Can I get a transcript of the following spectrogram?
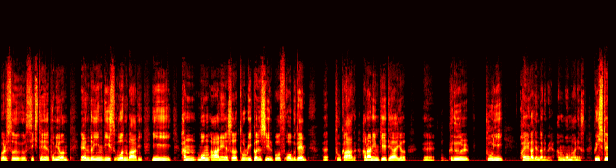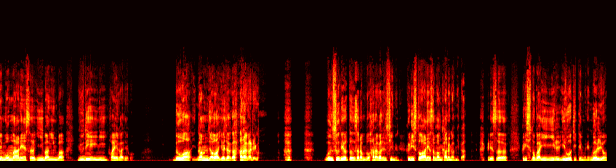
벌스 16에 보면 and in this one body 이 한 몸 안에서 to reconcile both of them 예, to God 하나님께 대하여 예, 그들 둘이 화해가 된다는 거예요. 한 몸 안에서. 그리스도의 몸 안에서 이방인과 유대인이 화해가 되고 너와 남자와 여자가 하나가 되고 원수되었던 사람도 하나가 될 수 있는 거예요. 그리스도 안에서만 가능합니다. 그래서 그리스도가 이 일을 이루었기 때문에 뭘요?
